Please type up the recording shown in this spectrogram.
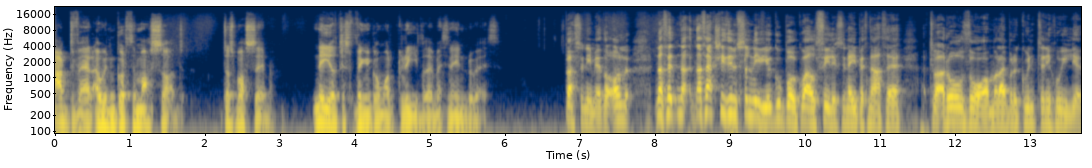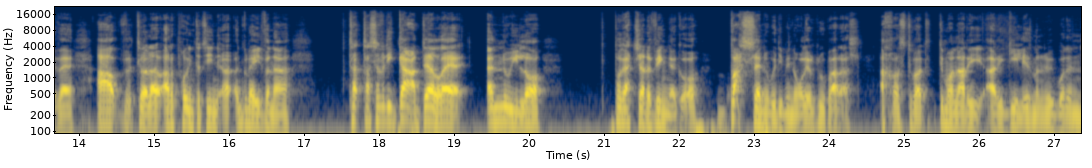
adfer a wedyn gwrth ymosod. Dos bosib. Neu oedd jyst fyng go mor grif oedd e methu neud unrhyw beth. Baswn ni'n meddwl, ond nath, e, nath, nath actually ddim sylni fi o gwbl gweld Felix yn neud beth nath e twa, ar ôl ddo, mae rai bod y gwynt yn ei hwyliau fe, a twa, ar y pwynt o ti'n gwneud fyna, tas wedi gadael e yn nwylo Pogacar y fyngau go, basen nhw wedi mynd nôl i'r grŵp arall achos bod, dim ond ar ei, ar ei gilydd maen nhw wedi bod yn,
